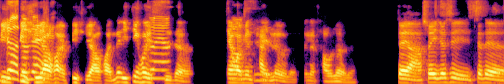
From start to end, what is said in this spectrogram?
必很热，对必？须要换，必须要换，那一定会湿的。现在外面太湿热了，真的超热的。对啊，所以就是真的，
